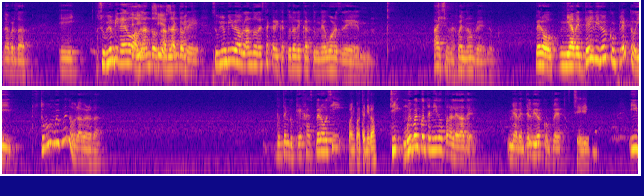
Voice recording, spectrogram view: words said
la verdad. Subió un video Sí, hablando, sí, hablando de. Subió un video hablando de esta caricatura de Cartoon Networks de. Ay, se me fue el nombre, loco. Pero me aventé el video completo y estuvo muy bueno, la verdad. No tengo quejas, pero sí, Buen contenido. sí, muy buen contenido para la edad de él. Me aventé el video completo. Sí. Y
